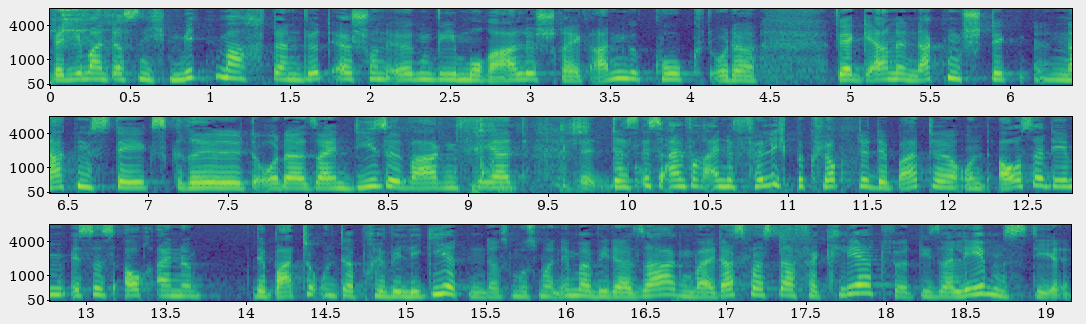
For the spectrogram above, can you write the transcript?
wenn jemand das nicht mitmacht, dann wird er schon irgendwie moralisch schräg angeguckt oder wer gerne Nackensteaks grillt oder seinen Dieselwagen fährt. Äh, das ist einfach eine völlig bekloppte Debatte und außerdem ist es auch eine Debatte unter Privilegierten, das muss man immer wieder sagen, weil das, was da verklärt wird, dieser Lebensstil,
